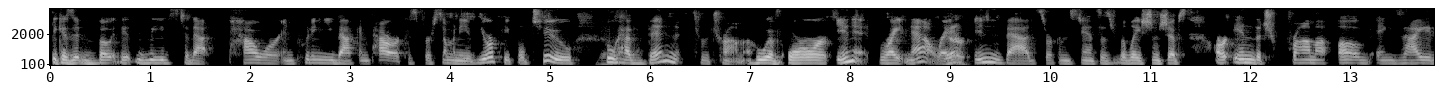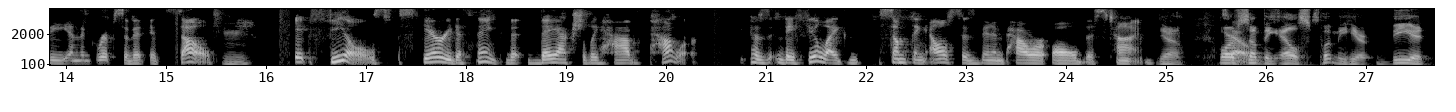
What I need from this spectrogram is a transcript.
because it both it leads to that power and putting you back in power. Because for so many of your people too yeah. who have been through trauma who have or in it right now right yeah. or in bad circumstances relationships are in the trauma of anxiety and the grips of it itself. Mm -hmm it feels scary to think that they actually have power because they feel like something else has been in power all this time. Yeah. Or if So- something else put me here, be it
